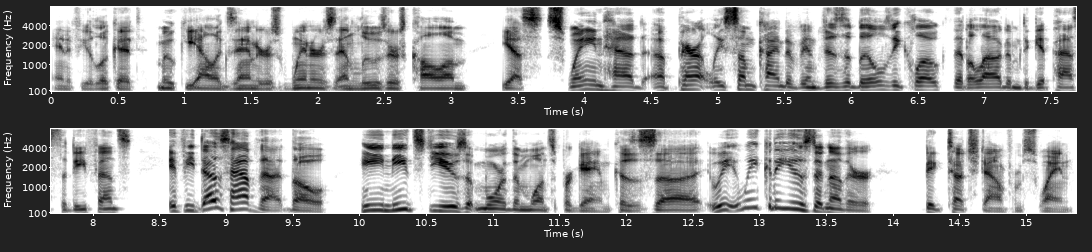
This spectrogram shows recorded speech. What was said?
And if you look at Mookie Alexander's winners and losers column, yes, Swain had apparently some kind of invisibility cloak that allowed him to get past the defense. If he does have that, though, he needs to use it more than once per game because uh, we, we could have used another big touchdown from Swain.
